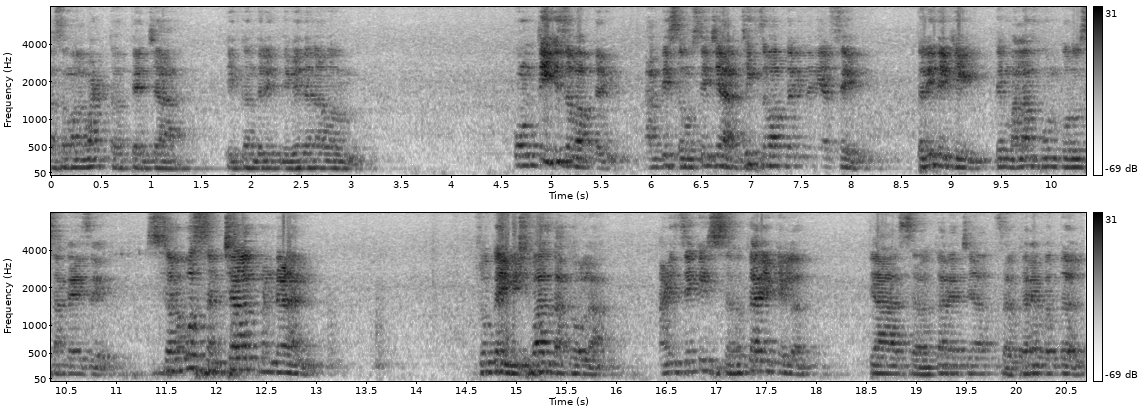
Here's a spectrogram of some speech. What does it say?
असं मला वाटतं. त्यांच्या एकंदरीत निवेदनावरून कोणतीही जबाबदारी अगदी संस्थेची आर्थिक जबाबदारी जरी असेल तरी देखील ते मला फोन करून सांगायचे. सर्व संचालक मंडळांनी जो काही विश्वास दाखवला आणि जे काही सहकार्य केलं त्या सहकार्याच्या सहकार्याबद्दल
